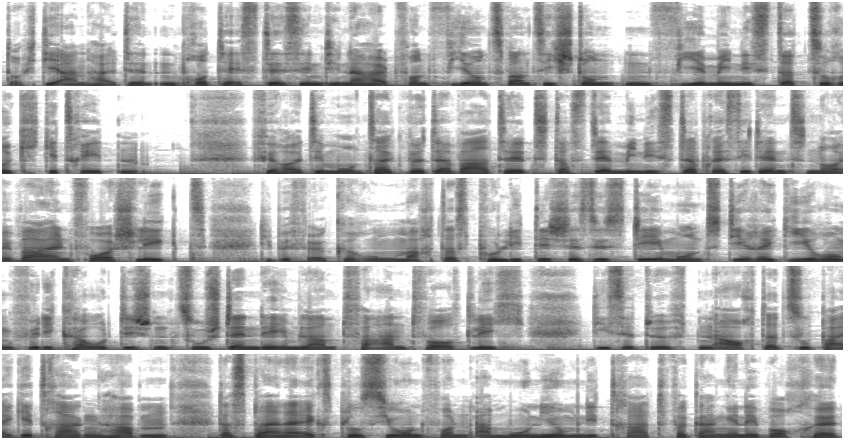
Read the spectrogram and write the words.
Durch die anhaltenden Proteste sind innerhalb von 24 Stunden vier Minister zurückgetreten. Für heute Montag wird erwartet, dass der Ministerpräsident Neuwahlen vorschlägt. Die Bevölkerung macht das politische System und die Regierung für die chaotischen Zustände im Land verantwortlich. Diese dürften auch dazu beigetragen haben, dass bei einer Explosion von Ammoniumnitrat vergangene Woche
